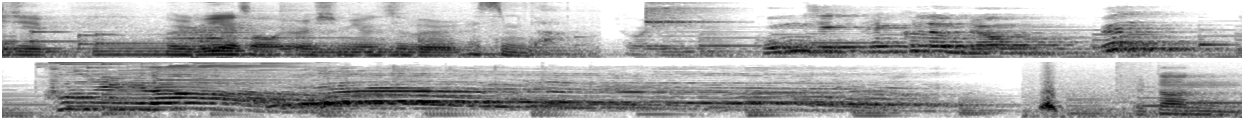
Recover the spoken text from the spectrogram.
이 집을 위해서 열심히 연습을 했습니다. 저희 공식 팬클럽 명은 일단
